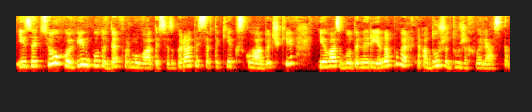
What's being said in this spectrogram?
і за цього він буде деформуватися, збиратися в такі як складочки, і у вас буде не рівна поверхня, а дуже-дуже хвиляста.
